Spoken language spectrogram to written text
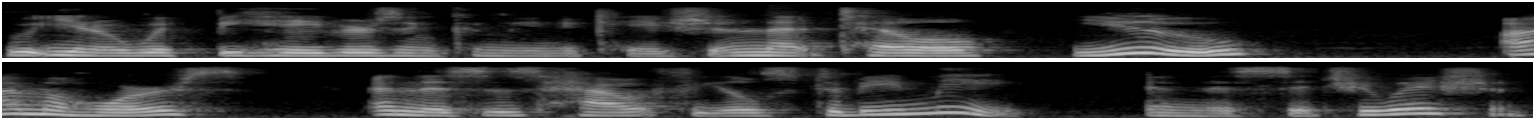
you know, with behaviors and communication that tell you, I'm a horse and this is how it feels to be me in this situation.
